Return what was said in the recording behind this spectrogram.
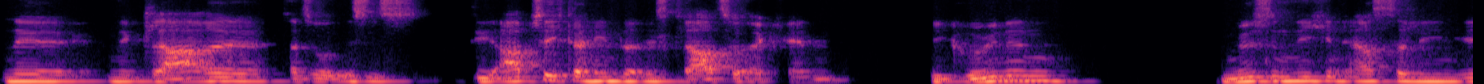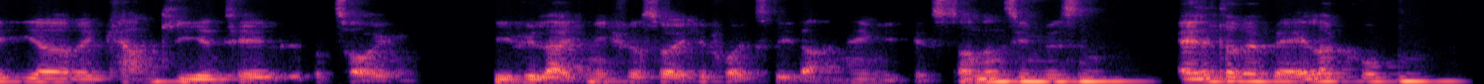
eine, eine klare, also es ist, die Absicht dahinter ist klar zu erkennen. Die Grünen müssen nicht in erster Linie ihre Kernklientel überzeugen, die vielleicht nicht für solche Volkslieder anhängig ist, sondern sie müssen ältere Wählergruppen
